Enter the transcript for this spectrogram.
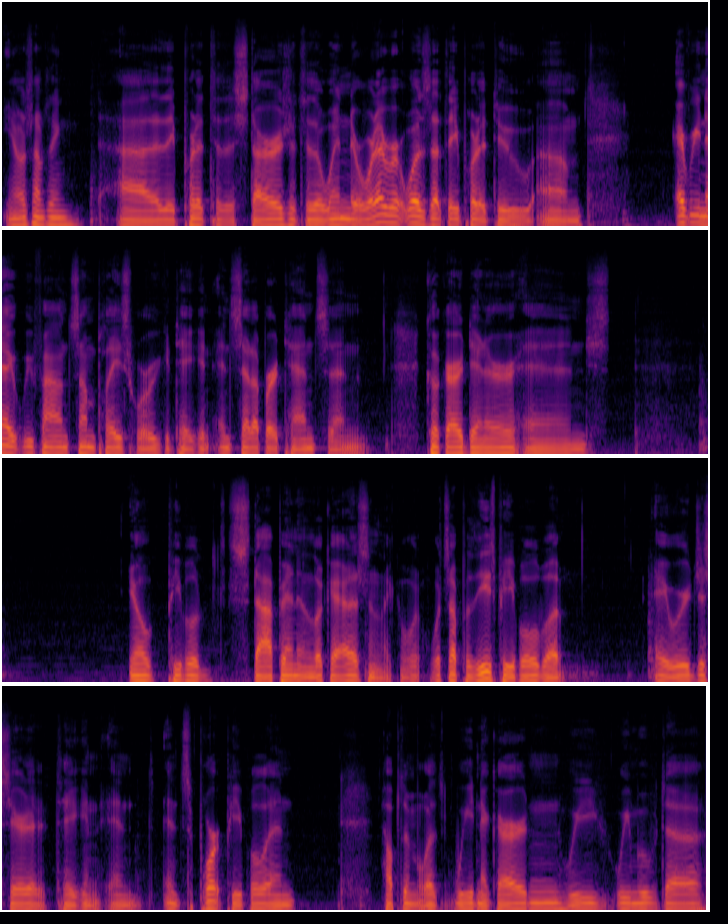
you know something, uh, they put it to the stars or to the wind or whatever it was that they put it to. Um, every night we found some place where we could take it and set up our tents and cook our dinner and just you know, people stop in and look at us and like, what, what's up with these people? But hey, we are just here to take and, and, and support people and help them with weeding a garden. We we moved a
